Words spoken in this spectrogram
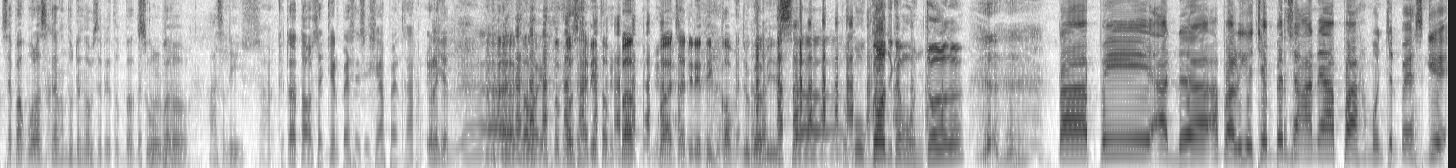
Sepak bola sekarang tuh udah gak bisa ditebak, Betul sumpah. bro, asli. Kita tahu sekjen PSSI siapa yang sekarang. Yuk lanjut. Iya, kalau itu gak usah ditebak, baca di detikcom juga bisa. Google juga muncul tuh. Tapi ada apa Liga Champions yang aneh apa? Munchen PSG.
